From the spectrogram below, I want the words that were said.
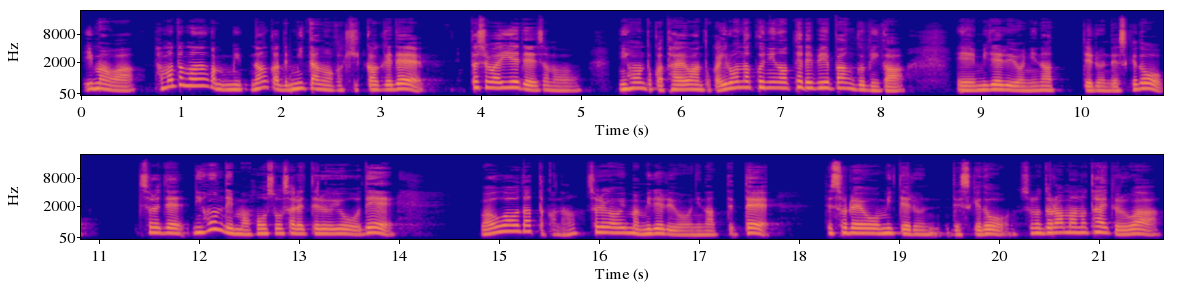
今はたまたまなんか、なんかで見たのがきっかけで、私は家でその、日本とか台湾とかいろんな国のテレビ番組が、えー、見れるようになってるんですけど、それで日本で今放送されてるようで、ワウワウだったかな？それが今見れるようになってて、で、それを見てるんですけど、そのドラマのタイトルは、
